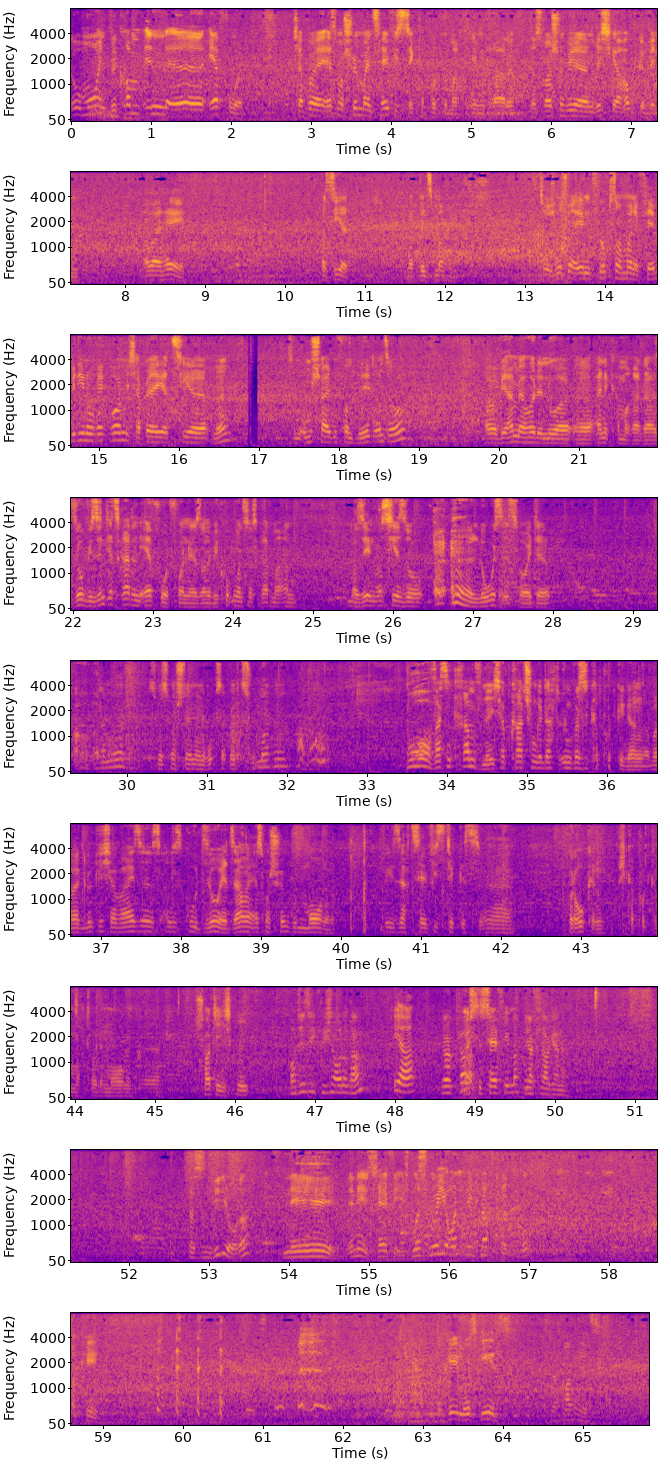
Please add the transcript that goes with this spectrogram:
So, moin, willkommen in äh, Erfurt. Ich habe äh, erstmal schön meinen Selfie-Stick kaputt gemacht eben gerade. Das war schon wieder ein richtiger Hauptgewinn. Aber hey, passiert. Was willst du machen? So, ich muss mal eben flugs noch meine Fernbedienung wegräumen. Ich habe ja jetzt hier ne, zum Umschalten von Bild und so. Aber wir haben ja heute nur äh, eine Kamera da. So, wir sind jetzt gerade in Erfurt von der Sonne. Wir gucken uns das gerade mal an. Mal sehen, was hier so los ist heute. Oh, warte mal. Ich muss mal schnell meinen Rucksack noch zumachen. Boah, was ein Krampf, ne? Ich habe gerade schon gedacht, irgendwas ist kaputt gegangen. Aber glücklicherweise ist alles gut. So, jetzt sagen wir erstmal schön guten Morgen. Wie gesagt, Selfie-Stick ist äh, broken. Hab ich kaputt gemacht heute Morgen. Äh, Schotti, ich will... Frau Dizzy, krieg ich ein Autogramm? Ja. Ja, klar. Möchtest du ein Selfie machen? Ja, klar, gerne. Das ist ein Video, oder? Nee, nee, nee, Selfie. Ich muss nur hier unten den Knopf drücken. Guck. Okay. Okay, los geht's. Was machen wir jetzt?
